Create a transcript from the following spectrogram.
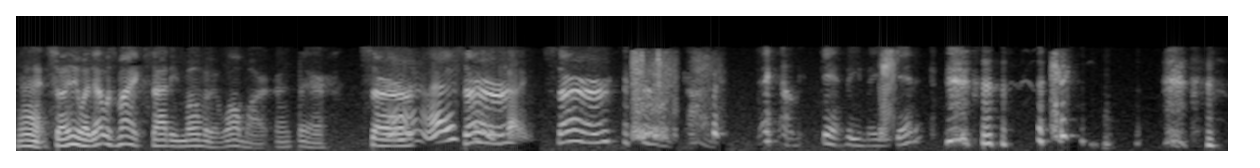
All right. So anyway, that was my exciting moment at Walmart right there, sir. Oh, sir, sir. God damn, it can't be me, can it?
